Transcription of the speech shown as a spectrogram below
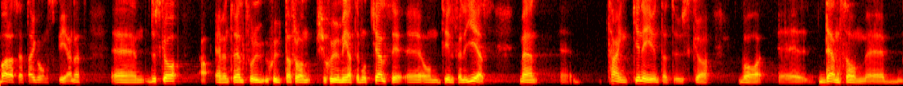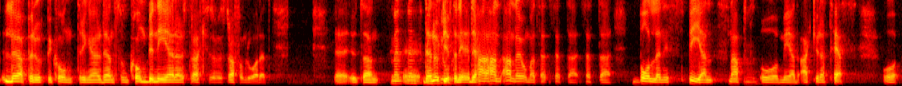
bara sätta igång spelet. Eh, du ska ja, eventuellt får du skjuta från 27 meter mot Chelsea eh, om tillfälle ges. Men eh, tanken är ju inte att du ska vara eh, den som eh, löper upp i kontringar, den som kombinerar strax över straffområdet. Eh, utan men, men, eh, den uppgiften är, det handlar ju om att sätta, sätta bollen i spel snabbt mm. och med ackuratess. Och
